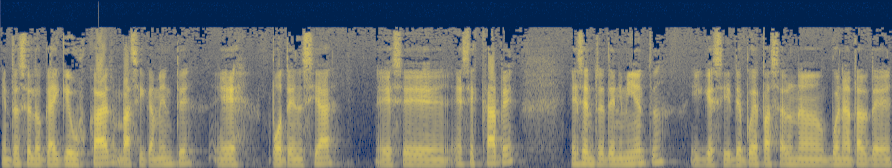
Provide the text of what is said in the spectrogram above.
Entonces lo que hay que buscar básicamente es potenciar ese, ese escape, ese entretenimiento y que si te puedes pasar una buena tarde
